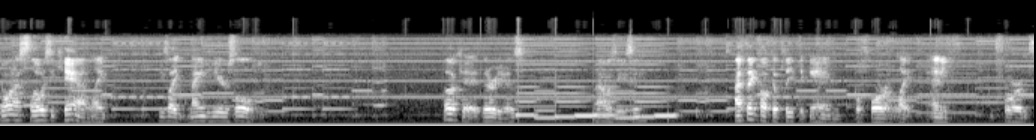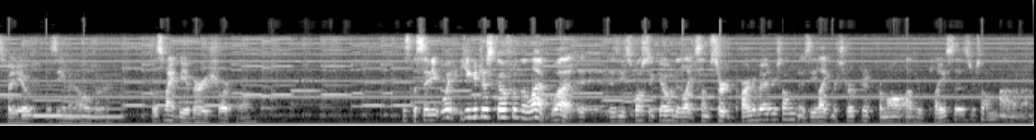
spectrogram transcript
going as slow as he can. Like he's like 90 years old. Okay, there he is. That was easy. I think I'll complete the game before like any before this video is even over. This might be a very short one. Is the city? Wait, he could just go from the left. What? Is he supposed to go to like some certain part of it or something? Is he like restricted from all other places or something? I don't know.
